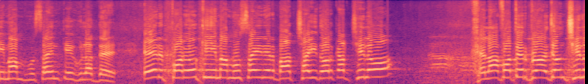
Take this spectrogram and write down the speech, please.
ইমাম হুসাইনকে এগুলা দেয়। এরপরেও কি ইমাম হুসাইনের বাদশাহী দরকার ছিল? খেলাফতের প্রয়োজন ছিল?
